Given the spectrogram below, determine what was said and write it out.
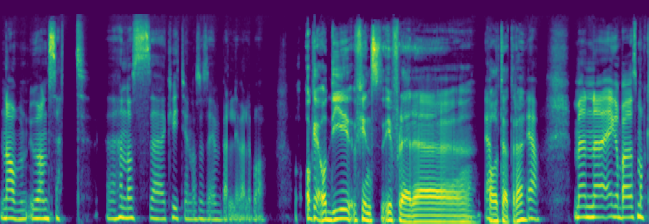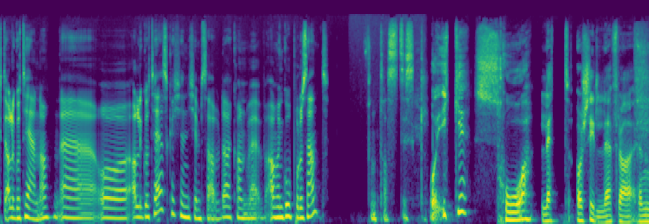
navn uansett. Eh, hennes eh, hvitviner syns jeg er veldig, veldig bra. Ok, Og de fins i flere kvaliteter her? Ja. Men uh, jeg har bare smakt aligoteen, da. Eh, og aligoté skal ikke en kimse av. Det kan vi, av en god produsent. Fantastisk. Og ikke så lett å skille fra en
